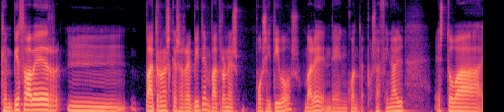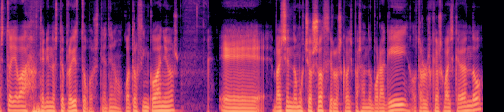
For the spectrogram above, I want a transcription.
que empiezo a ver mm, patrones que se repiten, patrones positivos, ¿vale? De, en cuanto, pues al final esto va, esto ya va teniendo este proyecto, pues ya tenemos 4 o 5 años, eh, vais siendo muchos socios los que vais pasando por aquí, otros los que os vais quedando,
